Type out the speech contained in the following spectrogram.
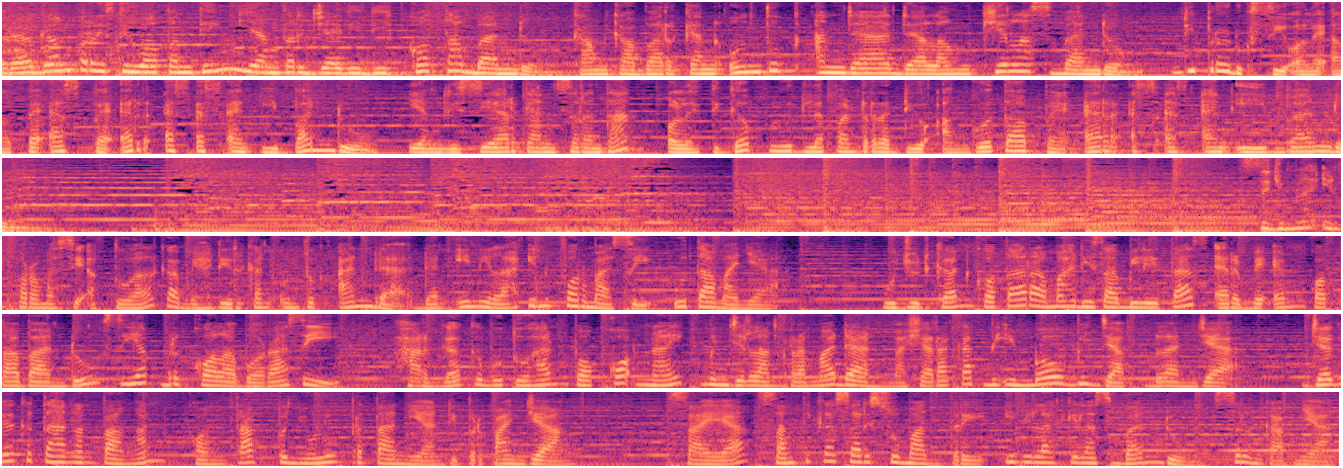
Beragam peristiwa penting yang terjadi di kota Bandung kami kabarkan untuk Anda dalam Kilas Bandung. Diproduksi oleh LPS PRSSNI Bandung yang disiarkan serentak oleh 38 radio anggota PRSSNI Bandung. Sejumlah informasi aktual kami hadirkan untuk Anda dan inilah informasi utamanya. Wujudkan Kota Ramah Disabilitas RBM Kota Bandung siap berkolaborasi. Harga kebutuhan pokok naik menjelang Ramadan, masyarakat diimbau bijak belanja. Jaga ketahanan pangan, kontrak penyuluh pertanian diperpanjang. Saya, Santika Sari Sumantri, inilah kilas Bandung selengkapnya.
